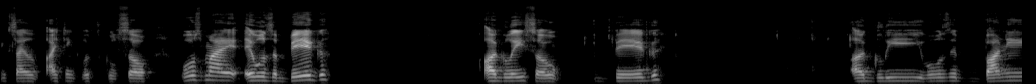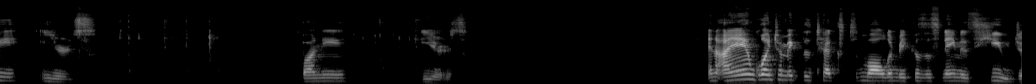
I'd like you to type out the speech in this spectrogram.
because I, I think it looks cool. So, what was my, it was a big, ugly, so big, ugly, what was it, bunny ears. Bunny ears. And I am going to make the text smaller because this name is huge.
